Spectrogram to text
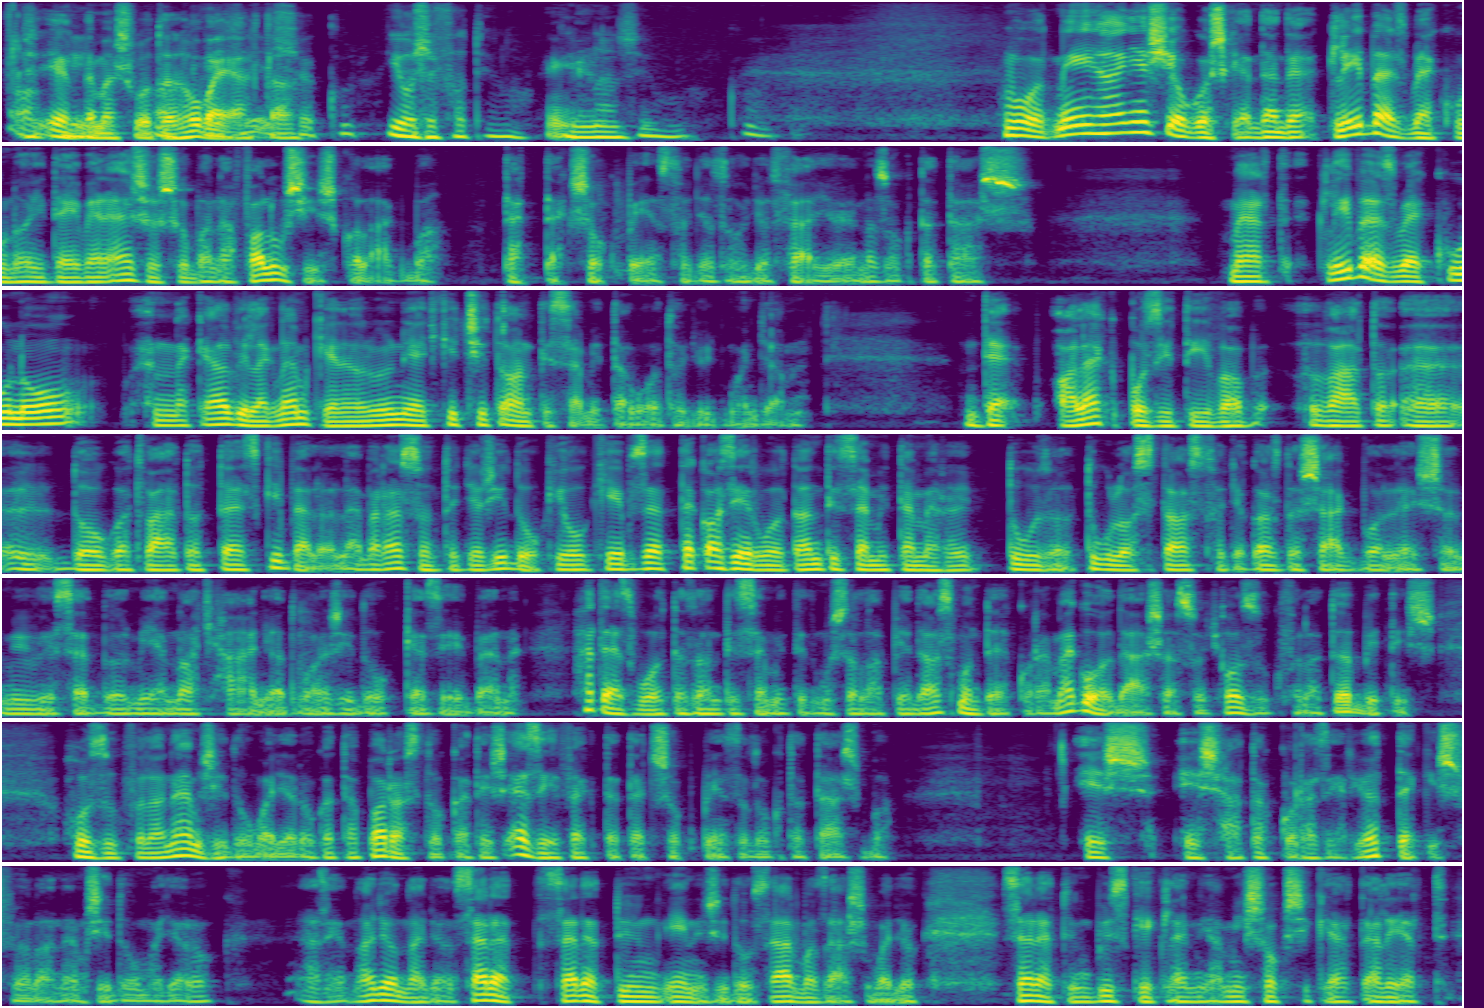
Aki, érdemes volt, hova jártál? József Attila gimnáziumban. Volt néhány, és jogoskedden, de Klebersbeck Kuno idejében elsősorban a falusi iskolákba tettek sok pénzt, hogy az, hogy ott feljöjjön az oktatás. Mert Klebersbeck Kuno, ennek elvileg nem kéne örülni, egy kicsit antiszemita volt, hogy úgy mondjam. De a legpozitívabb válto, ö, dolgot váltotta ez ki belőle, mert azt mondta, hogy a zsidók jól képzettek, azért volt antiszemita, mert hogy túl, túlozta azt, hogy a gazdaságból és a művészetből milyen nagy hányad van zsidók kezében. Hát ez volt az antiszemitizmus alapja, de azt mondta, hogy akkor a megoldás az, hogy hozzuk fel a többit is, hozzuk fel a nem zsidó magyarokat, a parasztokat, és ezért fektetett sok pénzt az oktatásba. És, és hát akkor azért jöttek is föl a nem zsidó magyarok, ezért nagyon-nagyon szeret, szeretünk, én is zsidó származású vagyok, szeretünk büszkék lenni a mi sok sikert elért,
